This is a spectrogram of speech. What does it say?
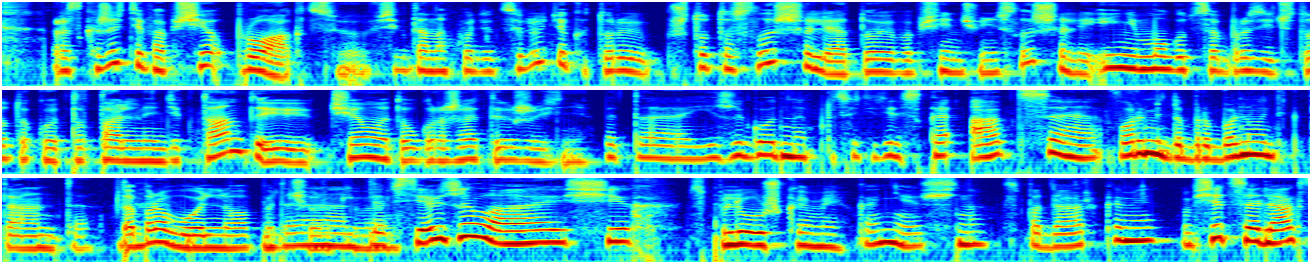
Расскажите вообще про акцию. Всегда находятся люди, которые что-то слышали, а то и вообще ничего не слышали, и не могут сообразить, что такое тотальный диктант и чем это угрожает их жизни. Это ежегодная просветительская акция в форме добровольного диктанта. Добровольного, Да, подчеркиваю. для всех желающих. С плюшками. Конечно, с подарками. Вообще цель акции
